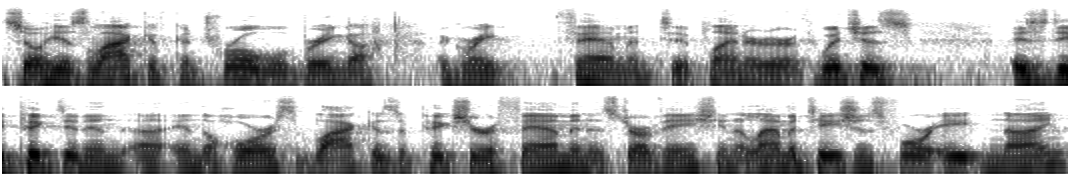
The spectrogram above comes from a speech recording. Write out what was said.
So his lack of control will bring a, a great famine to planet Earth, which is, is depicted in, uh, in the horse. Black is a picture of famine and starvation. In Lamentations 4, 8, and 9,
